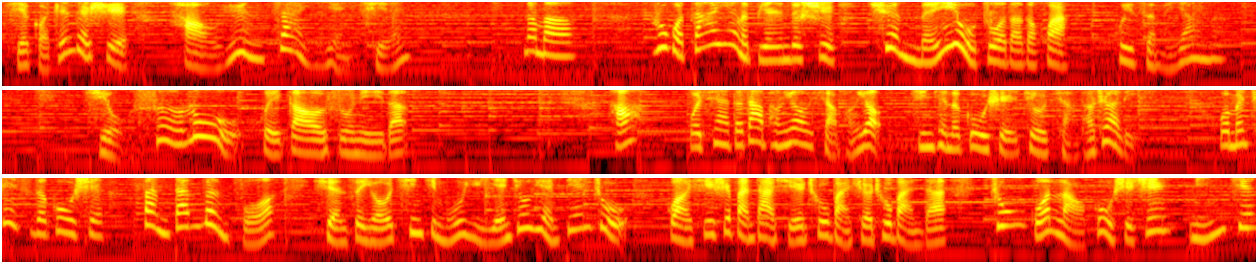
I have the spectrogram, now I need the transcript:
结果真的是好运在眼前。那么，如果答应了别人的事却没有做到的话，会怎么样呢？九色鹿会告诉你的。好，我亲爱的大朋友、小朋友，今天的故事就讲到这里。我们这次的故事《范丹问佛》选自由亲近母语研究院编著。广西师范大学出版社出版的《中国老故事之民间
